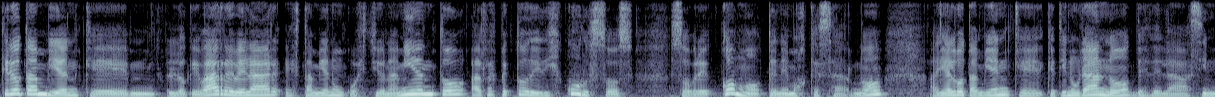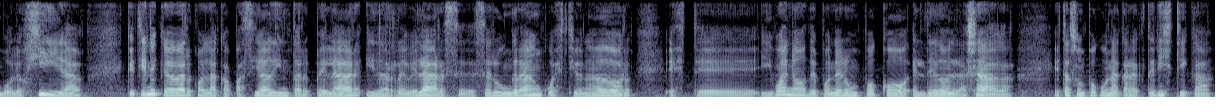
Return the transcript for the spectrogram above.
Creo también que mm, lo que va a revelar es también un cuestionamiento al respecto de discursos sobre cómo tenemos que ser, ¿no? Hay algo también que, tiene Urano desde la simbología, que tiene que ver con la capacidad de interpelar y de revelarse, de ser un gran cuestionador, este, y bueno, de poner un poco el dedo en la llaga. Esta es un poco una característica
